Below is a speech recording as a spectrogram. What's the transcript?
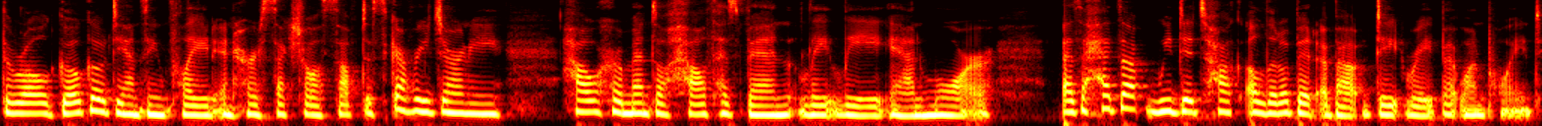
the role go go dancing played in her sexual self discovery journey, how her mental health has been lately, and more. As a heads up, we did talk a little bit about date rape at one point.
